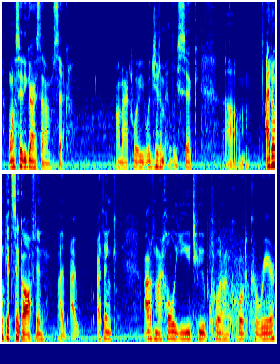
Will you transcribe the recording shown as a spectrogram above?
I want to say to you guys that I'm sick. I'm actually legitimately sick. Um, I don't get sick often. I, I, I think out of my whole YouTube quote-unquote career,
